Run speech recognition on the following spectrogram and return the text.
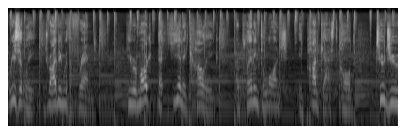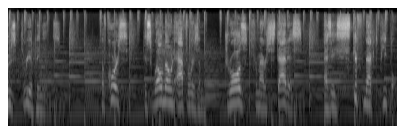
Recently, driving with a friend, he remarked that he and a colleague are planning to launch a podcast called Two Jews, Three Opinions. Of course, this well known aphorism draws from our status as a stiff necked people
